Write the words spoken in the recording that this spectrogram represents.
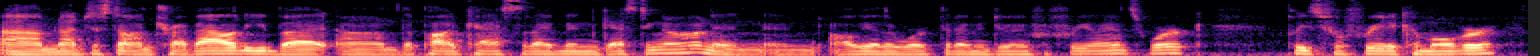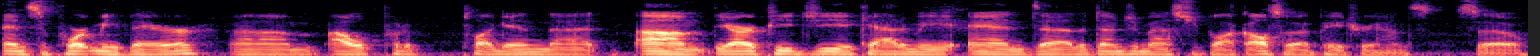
um, not just on Tribality, but um, the podcast that I've been guesting on and, and all the other work that I've been doing for freelance work, please feel free to come over and support me there. Um, I'll put a plug in that um, the RPG Academy and uh, the Dungeon Masters block also have Patreons. So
